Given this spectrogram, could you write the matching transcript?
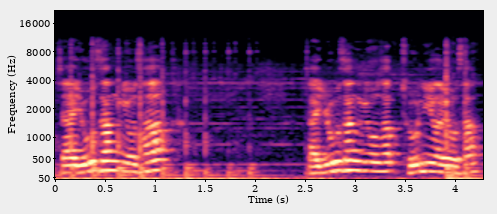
자 요상 요삭 자 요상 요삭 조니어 요삭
